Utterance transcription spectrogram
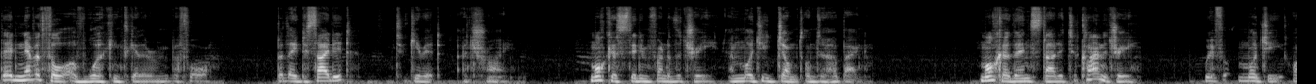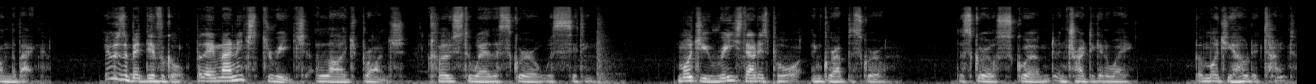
They had never thought of working together before, but they decided to give it a try. Mocha stood in front of the tree and Mochi jumped onto her back. Mocha then started to climb the tree with Mochi on the back. It was a bit difficult, but they managed to reach a large branch close to where the squirrel was sitting. Mochi reached out his paw and grabbed the squirrel. The squirrel squirmed and tried to get away, but Mochi held it tight.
